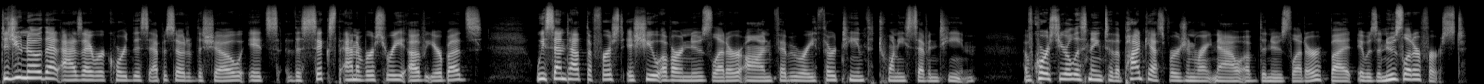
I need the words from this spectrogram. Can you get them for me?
Did you know that as I record this episode of the show, it's the sixth anniversary of Earbuds? We sent out the first issue of our newsletter on February 13th, 2017. Of course, you're listening to the podcast version right now of the newsletter, but it was a newsletter first.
